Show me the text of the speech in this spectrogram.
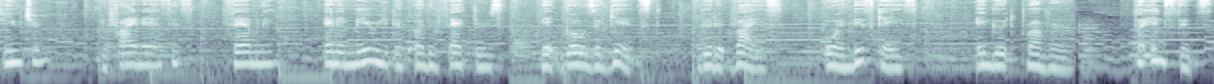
future, your finances, family, and a myriad of other factors that goes against good advice, or in this case, a good proverb. For instance,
